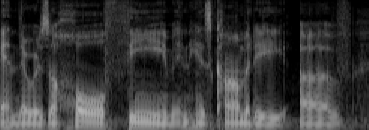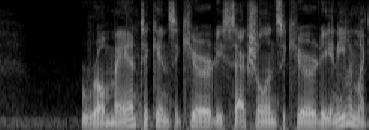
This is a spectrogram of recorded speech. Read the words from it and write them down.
and there was a whole theme in his comedy of romantic insecurity, sexual insecurity, and even like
